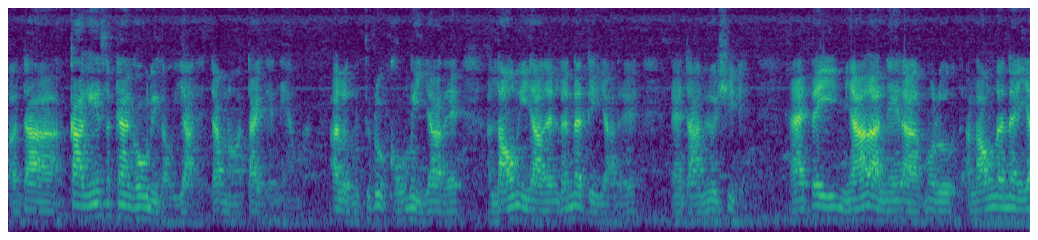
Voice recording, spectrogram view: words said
အဲဒါကာကင်းစကန်ကုန်းတွေတော့ရတယ်တပ်မတော်တိုက်တဲ့နေရာမှာအဲ့လိုမျိုးသူတို့ဂုံးတွေရတယ်အလောင်းတွေရတယ်လက်နက်တွေရတယ်အဲဒါမျိုးရှိတယ်အဲတိတ်များတာနေတာမဟုတ်လို့အလောင်းလက်နဲ့ရ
